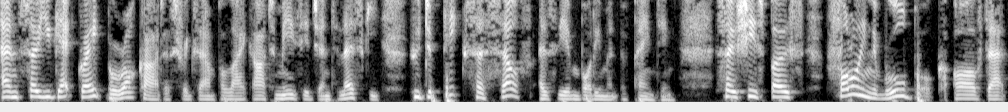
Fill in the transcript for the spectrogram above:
And so you get great baroque artists for example like artemisia gentileschi who depicts herself as the embodiment of painting. So she's both following the rule book of that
